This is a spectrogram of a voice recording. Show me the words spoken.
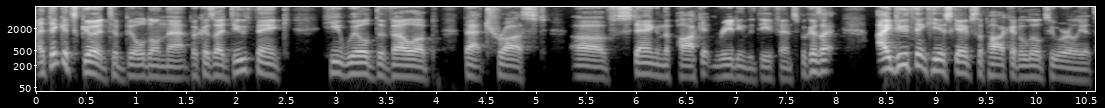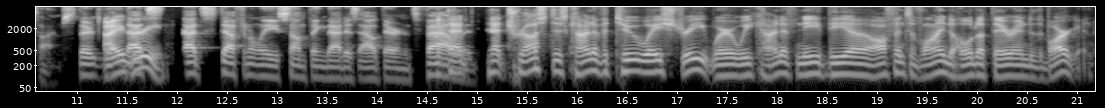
I think it's good to build on that because I do think he will develop that trust of staying in the pocket and reading the defense because I I do think he escapes the pocket a little too early at times. There I that's, agree. That's definitely something that is out there and it's But valid. that, that trust is kind of a two way street where we kind of need the uh, offensive line to hold up their end of the bargain.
